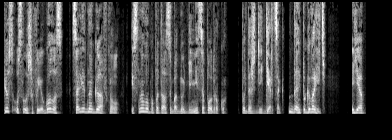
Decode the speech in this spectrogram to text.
Пес, услышав ее голос, солидно гавкнул и снова попытался боднуть Дениса под руку. «Подожди, герцог, дай поговорить. Я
